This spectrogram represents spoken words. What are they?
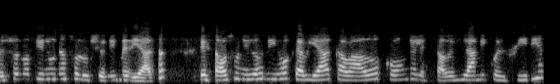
eso no tiene una solución inmediata. Estados Unidos dijo que había acabado con el Estado Islámico en Siria.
